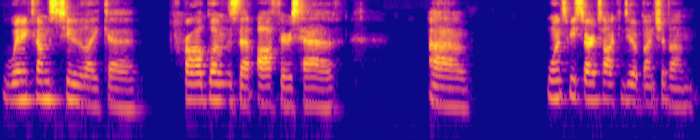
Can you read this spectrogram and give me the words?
when it comes to like uh, problems that authors have, uh, once we start talking to a bunch of them,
